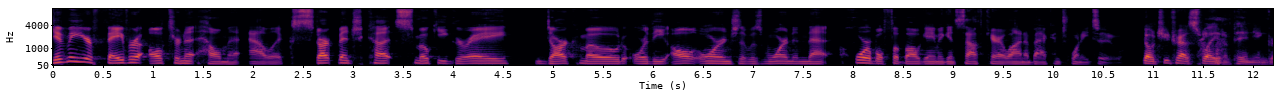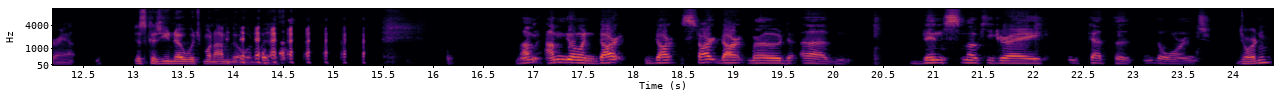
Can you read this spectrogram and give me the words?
Give me your favorite alternate helmet, Alex. Start bench cut, smoky gray, dark mode, or the all orange that was worn in that horrible football game against South Carolina back in 22. Don't you try to sway an opinion, Grant, just because you know which one I'm going with. I'm I'm going dark dark start dark mode. Um, bench smoky gray. Cut the the orange. Jordan?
